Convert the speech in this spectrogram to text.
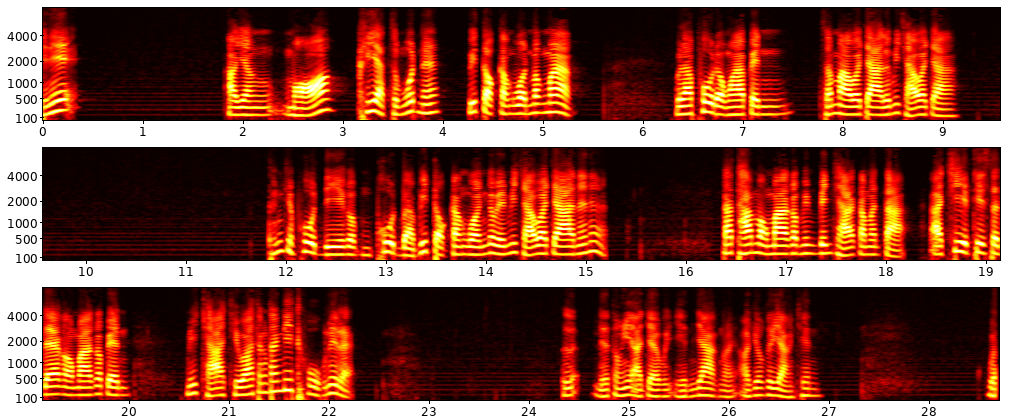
ทีนี้ เอาอย่างหมอเครียดสมมุตินะ วิตกกังวลมาก ๆ เวลาพูดออกมาเป็นสัมมาวจาหรือมิจฉาวจา ถึงจะพูดดีก็พูดแบบวิตกกังวลก็เป็นมิจฉาวจานะเนี่ยถ้าทำออกมาก็เป็นมิจฉากรรมตะ อาชีพที่แสดงออกมาก็เป็นมิจฉาชีวะทั้งๆทที่ถูกนี่แหละ เดี๋ยวตรงนี้อาจจะเห็นยากหน่อย เอายกตัวอย่างเช่น เว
